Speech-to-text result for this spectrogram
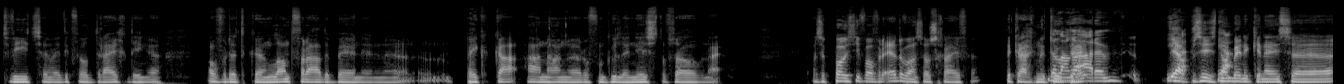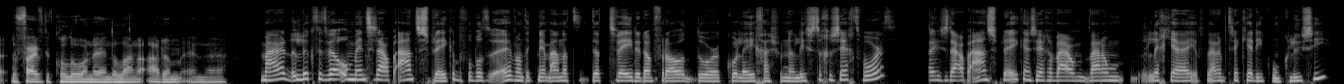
tweets en weet ik veel, dreigdingen over dat ik een landverrader ben en een PKK-aanhanger of een Gulenist of zo. Nou, als ik positief over Erdogan zou schrijven, dan krijg ik natuurlijk... De lange arm. Ja, precies. Dan ben ik ineens de vijfde kolonne en de lange arm en maar lukt het wel om mensen daarop aan te spreken? Bijvoorbeeld, hè, want ik neem aan dat dat tweede dan vooral door collega-journalisten gezegd wordt. Kan je ze daarop aanspreken en zeggen waarom, waarom leg jij of waarom trek jij die conclusie?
